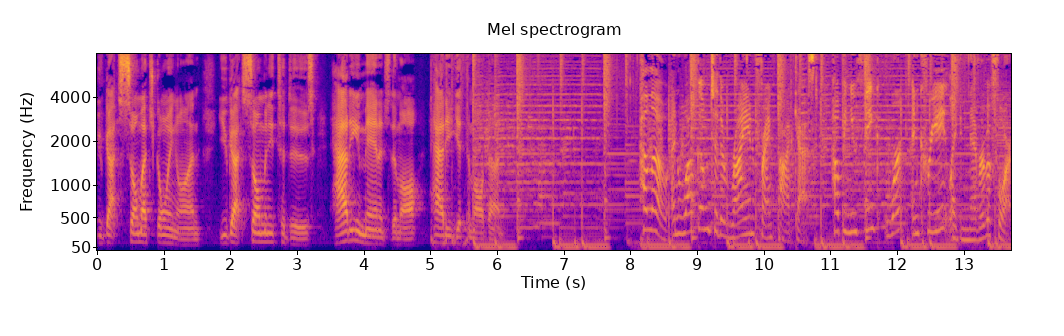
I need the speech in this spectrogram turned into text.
You've got so much going on. You've got so many to dos. How do you manage them all? How do you get them all done? Hello, and welcome to the Ryan Frank Podcast, helping you think, work, and create like never before.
